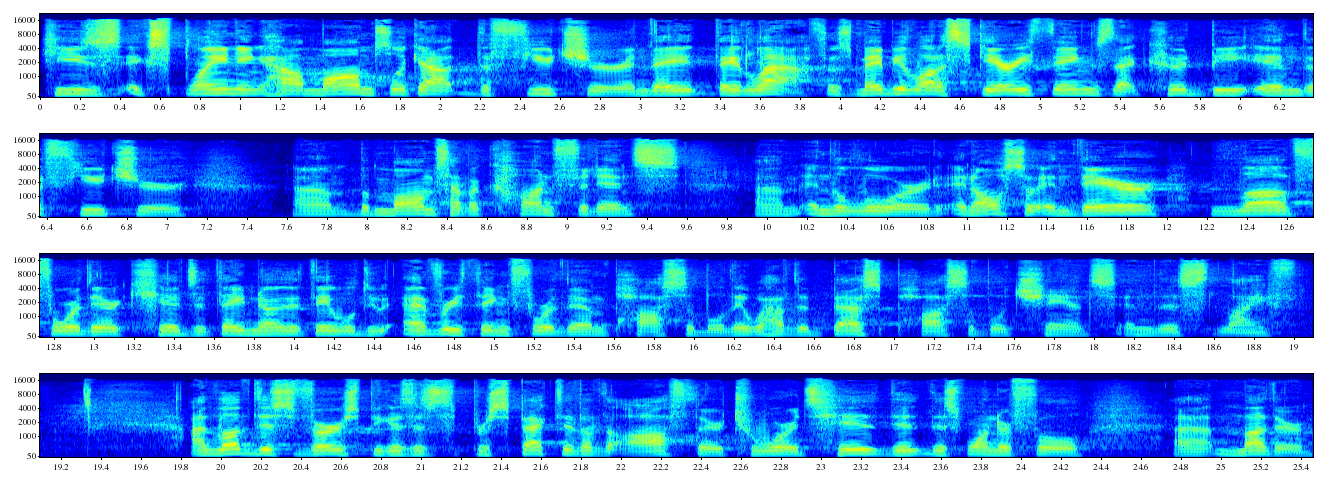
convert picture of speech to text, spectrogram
He's explaining how moms look at the future and they, they laugh. There's maybe a lot of scary things that could be in the future, um, but moms have a confidence um, in the Lord and also in their love for their kids that they know that they will do everything for them possible. They will have the best possible chance in this life. I love this verse because it's the perspective of the author towards his, this wonderful uh, mother.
